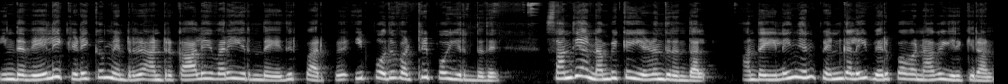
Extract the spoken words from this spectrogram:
இந்த வேலை கிடைக்கும் என்று அன்று காலை வரை இருந்த எதிர்பார்ப்பு இப்போது வற்றி போயிருந்தது. சந்தியா நம்பிக்கை எழுந்திருந்தாள் அந்த இளைஞன் பெண்களை வெறுப்பவனாக இருக்கிறான்.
